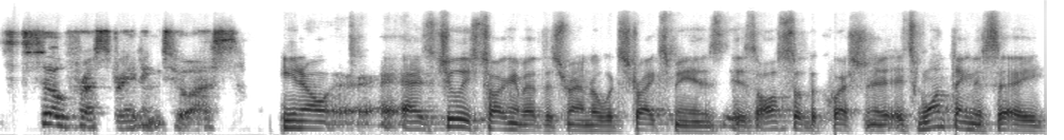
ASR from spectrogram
so frustrating to us. You know as julie's talking about this randall what strikes me is is also the question. It's one thing to say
